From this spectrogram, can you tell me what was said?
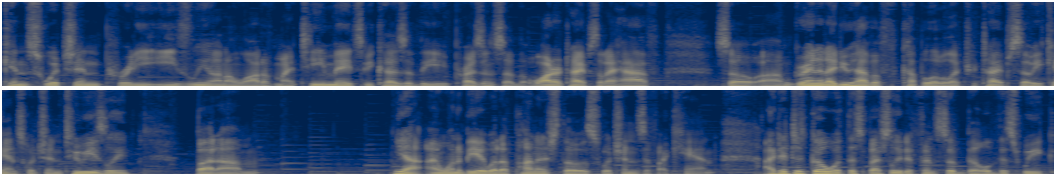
can switch in pretty easily on a lot of my teammates because of the presence of the water types that I have. So um, granted, I do have a couple of electric types, so he can't switch in too easily. But um, yeah, I want to be able to punish those switch-ins if I can. I did just go with the specially defensive build this week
